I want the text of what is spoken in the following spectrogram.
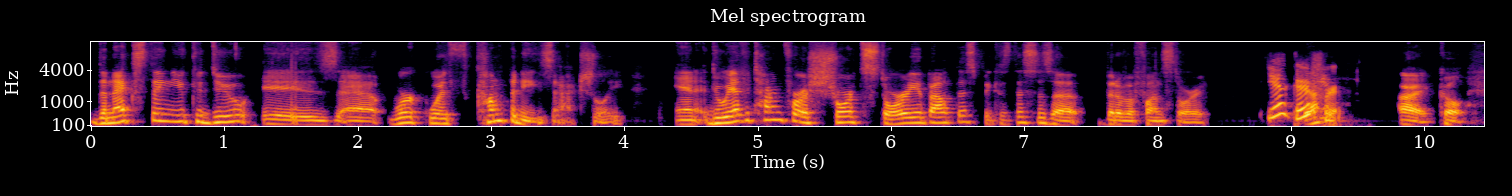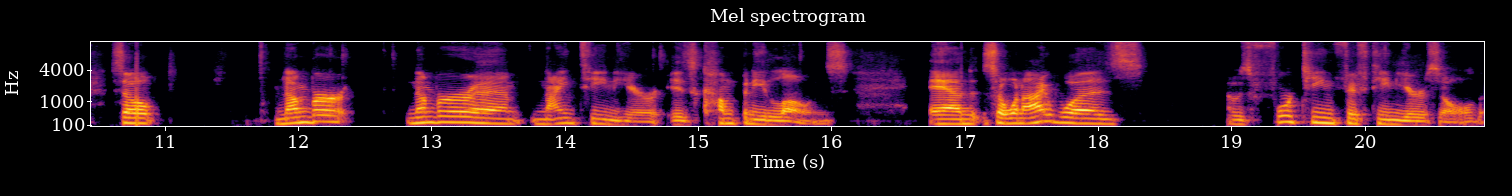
the next thing you could do is uh, work with companies actually. And do we have time for a short story about this? Because this is a bit of a fun story. Yeah, go yeah? for it. All right, cool. So number number um, 19 here is company loans. And so when I was I was 14, 15 years old,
